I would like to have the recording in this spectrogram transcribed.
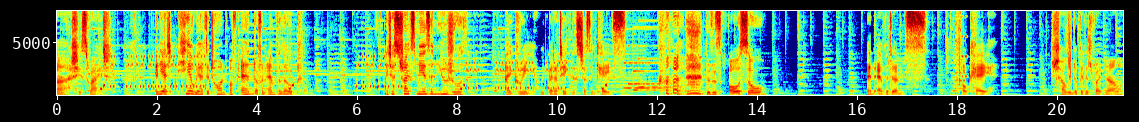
Ah, she's right. And yet, here we have the torn off end of an envelope. It just strikes me as unusual. I agree, we'd better take this just in case. this is also an evidence. Okay. Shall we look at it right now?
